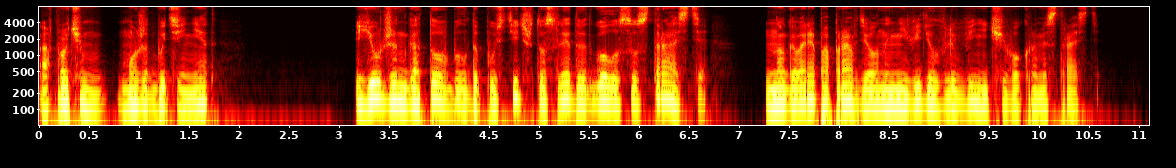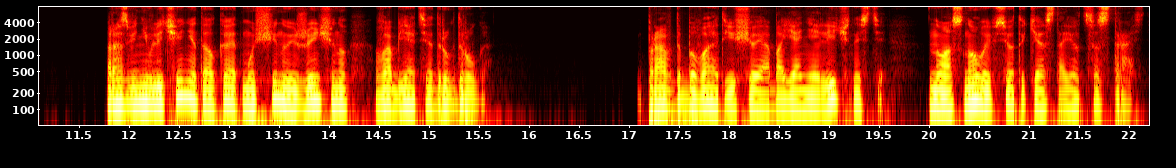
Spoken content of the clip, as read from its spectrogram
а впрочем, может быть и нет. Юджин готов был допустить, что следует голосу страсти, но, говоря по правде, он и не видел в любви ничего, кроме страсти. Разве не влечение толкает мужчину и женщину в объятия друг друга? Правда, бывает еще и обаяние личности, но основой все-таки остается страсть.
